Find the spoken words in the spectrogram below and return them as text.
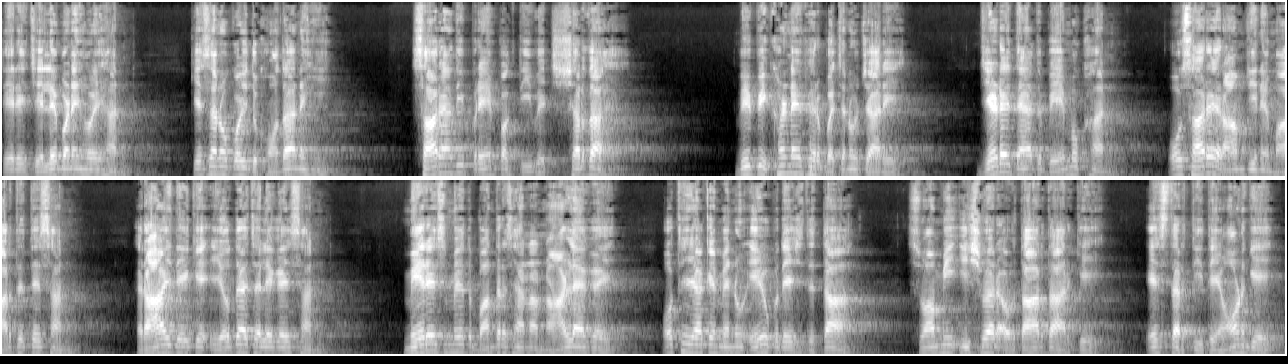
ਤੇਰੇ ਚੇਲੇ ਬਣੇ ਹੋਏ ਹਨ ਕਿਸੇ ਨੂੰ ਕੋਈ ਦਿਖਾਉਂਦਾ ਨਹੀਂ। ਸਾਰਿਆਂ ਦੀ ਪ੍ਰੇਮ ਭਗਤੀ ਵਿੱਚ ਸ਼ਰਧਾ ਹੈ। ਵੀ ਵਿਭੀਖਣ ਨੇ ਫਿਰ ਬਚਨ ਉਚਾਰੇ। ਜਿਹੜੇ ਦੈਂਤ ਬੇਮੁਖ ਹਨ, ਉਹ ਸਾਰੇ ਰਾਮ ਜੀ ਨੇ ਮਾਰ ਦਿੱਤੇ ਸਨ। ਰਾਜ ਦੇ ਕੇ ਅਯੋਧਿਆ ਚਲੇ ਗਏ ਸਨ। ਮੇਰੇ ਸਮੇਤ ਬਾਂਦਰ ਸੈਨਾ ਨਾਲ ਲੈ ਗਏ। ਉੱਥੇ ਜਾ ਕੇ ਮੈਨੂੰ ਇਹ ਉਪਦੇਸ਼ ਦਿੱਤਾ, ਸਵਾਮੀ ਈਸ਼ਵਰ ਅਵਤਾਰ ਧਾਰ ਕੇ ਇਸ ਧਰਤੀ ਤੇ ਆਉਣਗੇ,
